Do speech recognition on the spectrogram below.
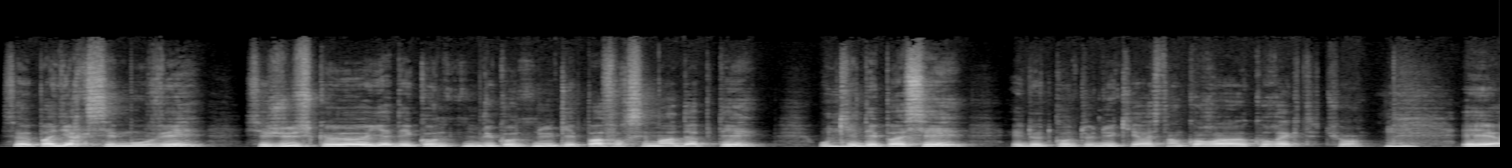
ça ne veut pas dire que c'est mauvais, c'est juste qu'il y a des contenus, du contenu qui n'est pas forcément adapté, ou qui est mhm. dépassé, et d'autres contenus qui restent encore euh, corrects, tu vois. Mhm. Et, euh,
